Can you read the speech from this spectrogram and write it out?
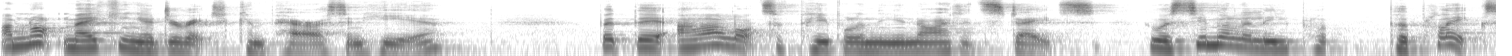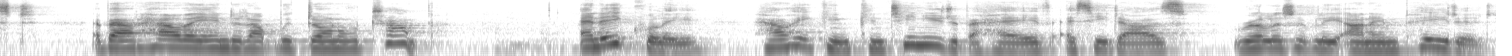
I'm not making a direct comparison here, but there are lots of people in the United States who are similarly perplexed about how they ended up with Donald Trump, and equally how he can continue to behave as he does, relatively unimpeded.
